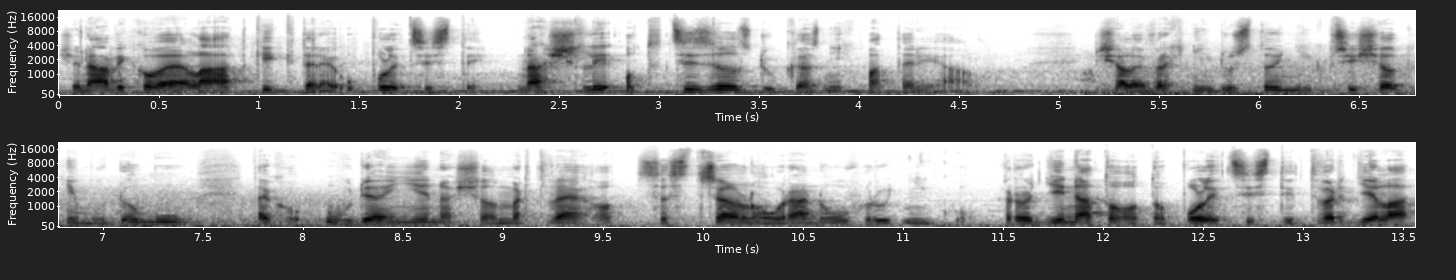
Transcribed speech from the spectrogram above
že návykové látky, které u policisty našli, odcizil z důkazních materiálů. Když ale vrchní důstojník přišel k němu domů, tak ho údajně našel mrtvého se střelnou ranou v hrudníku. Rodina tohoto policisty tvrdila,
